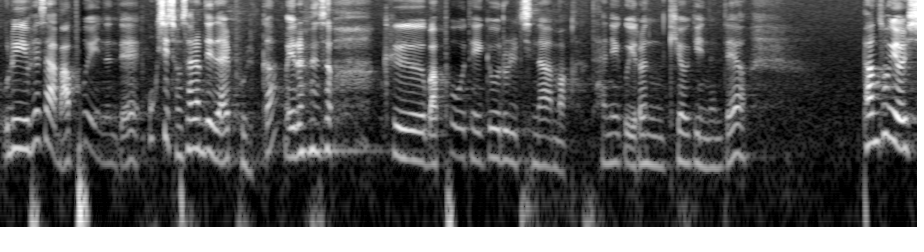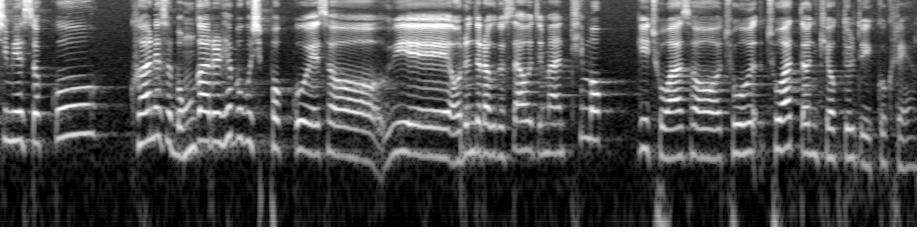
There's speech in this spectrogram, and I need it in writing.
우리 회사 마포에 있는데 혹시 저 사람들이 날 볼까? 막 이러면서 그 마포 대교를 지나 막 다니고 이런 기억이 있는데요. 방송 열심히 했었고 그 안에서 뭔가를 해보고 싶었고 해서 위에 어른들하고도 싸우지만 팀워크가 좋아서 조, 좋았던 기억들도 있고 그래요.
